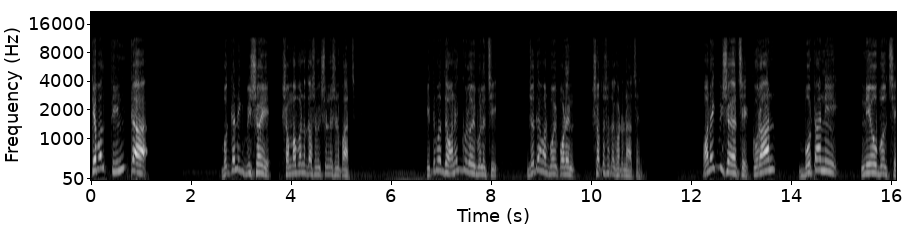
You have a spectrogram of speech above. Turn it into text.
কেবল তিনটা বৈজ্ঞানিক বিষয়ে সম্ভাবনা দশমিক শূন্য শূন্য পাঁচ। ইতিমধ্যে অনেকগুলোই বলেছি। যদি আমার বই পড়েন, শত শত ঘটনা আছে। অনেক বিষয় আছে। কোরআন বোটানি নিয়েও বলছে।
